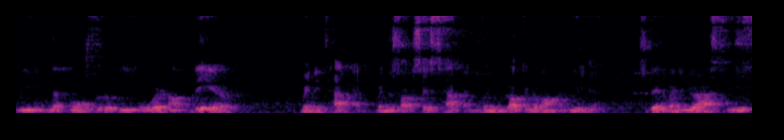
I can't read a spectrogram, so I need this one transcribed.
meaning that most of the people were not there when it happened, when the success happened, when we got to the 100 million. So then when you ask these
